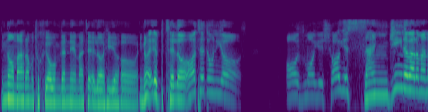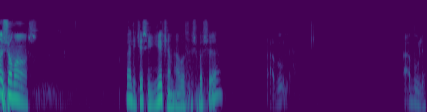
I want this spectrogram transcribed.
این نامحرم تو خیابون میرن نعمت الهیه ها. اینا ابتلاعات دنیاست. آزمایش های سنگینه برای من و شماست. ولی کسی یکم حواسش باشه قبوله قبوله.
